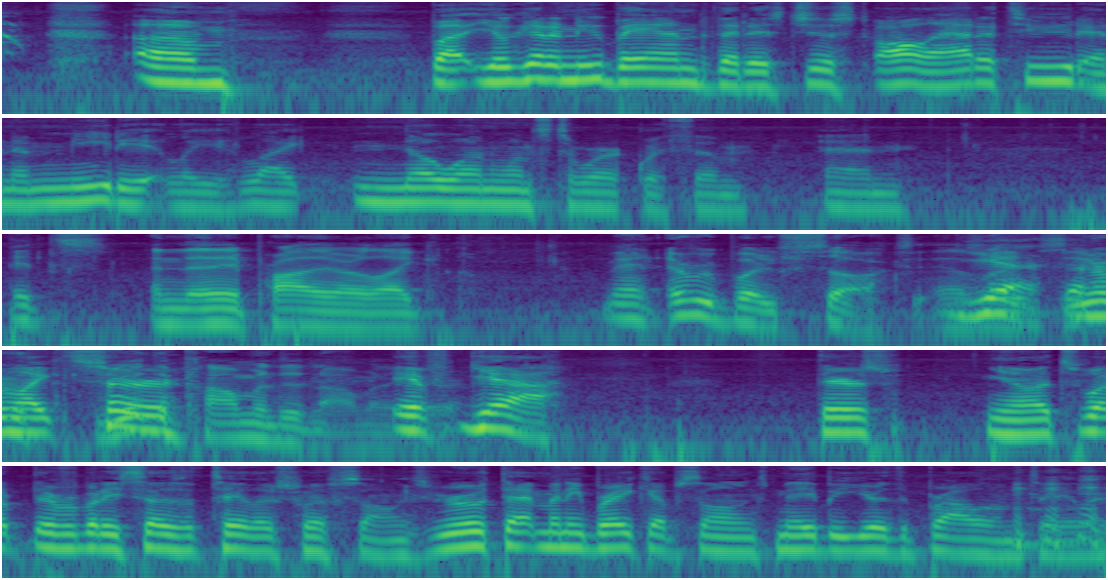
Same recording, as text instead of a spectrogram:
um, but you'll get a new band that is just all attitude, and immediately, like, no one wants to work with them, and it's and then they probably are like, man, everybody sucks. And Yes, and I'm the- like, you're sir, the common denominator. if yeah, there's you know, it's what everybody says with Taylor Swift songs. If you wrote that many breakup songs, maybe you're the problem, Taylor.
